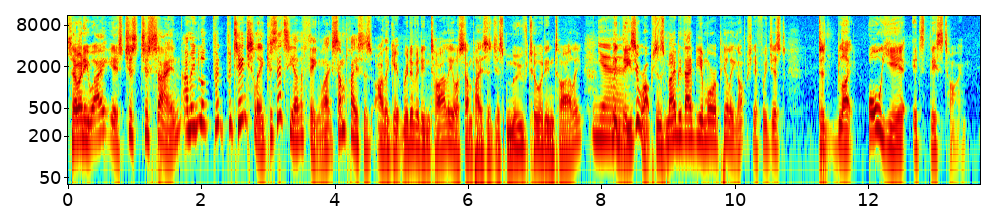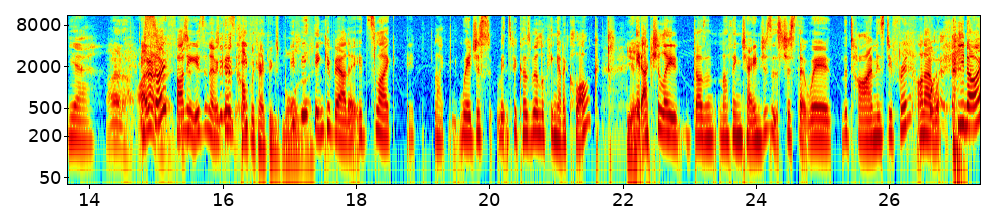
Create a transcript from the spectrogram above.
So anyway, yes, just just saying. I mean, look, potentially because that's the other thing. Like some places either get rid of it entirely, or some places just move to it entirely. Yeah. I mean, these are options. Maybe they'd be a more appealing option if we just did like all year. It's this time. yeah, I don't know. I it's don't so know. funny, is isn't it? Is it Because if- complicate things more? if you think about it, it's like it, like we're just it's because we're looking at a clock. Yeah. It actually doesn't. Nothing changes. It's just that we're the time is different on our. Well, you know,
